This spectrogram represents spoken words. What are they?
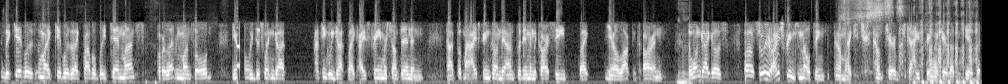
the kid was my kid was like probably ten months or eleven months old. You know, we just went and got. I think we got like ice cream or something, and I put my ice cream cone down, put him in the car seat, like you know, locked the car, and the one guy goes, uh, "So your ice cream's melting," and I'm like, "I don't care about the ice cream. I care about the kid." But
